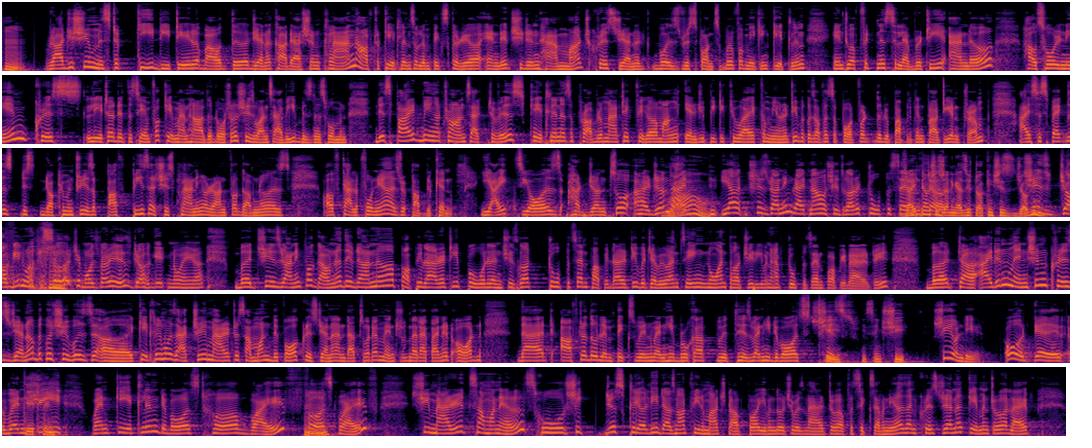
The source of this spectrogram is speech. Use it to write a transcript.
Hmm. Rajeshi missed a key detail about the Jenner Kardashian clan. After Caitlyn's Olympics career ended, she didn't have much. Kris Jenner was responsible for making Caitlyn into a fitness celebrity and a household name. Kris later did the same for Kim and her other daughter. She's one savvy businesswoman. Despite being a trans activist, Caitlyn is a problematic figure among LGBTQI community because of her support for the Republican Party and Trump. I suspect this, this documentary is a puff piece as she's planning a run for as- of California as Republican. Yikes, yours, Harjant. So Harjant, Wow. Yeah, she's running right now. She's got a 2%. Right now, she's uh, running. As you're talking, she's jogging. She's jogging also. she most probably is jogging, knowing her. But she's running for governor. They've done a popularity poll and she's got 2% popularity, which everyone's saying no one thought she'd even have 2% popularity. But uh, I didn't mention Kris Jenner because she was, uh, Caitlyn was actually married to someone before Kris Jenner. And that's what I mentioned that I find it odd that after the Olympics win, when he broke up with his, when he divorced She. his, He's saying she. she only. Oh, d- when Caitlyn. she when Caitlyn divorced her wife, Mm-hmm. first wife, she married someone else who she just clearly does not feel much love for, even though she was married to her for six, seven years. And Kris Jenner came into her life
